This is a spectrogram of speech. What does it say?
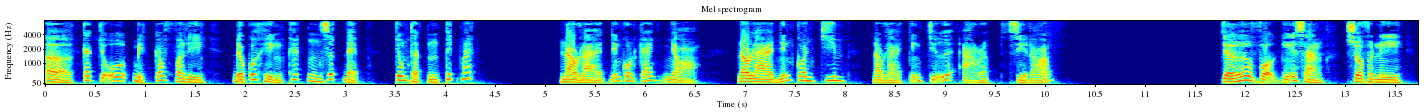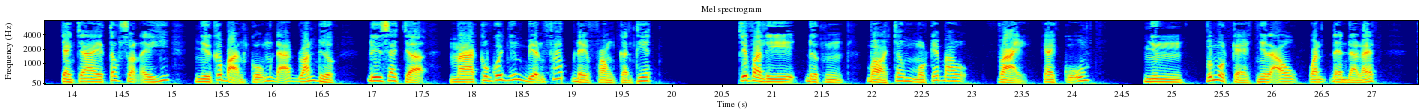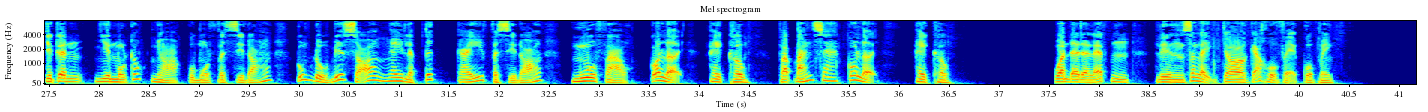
Ở các chỗ bịt cóc vali đều có hình khắc rất đẹp, trông thật thích mắt. Nào là những con cá nhỏ, nào là những con chim, nào là những chữ Ả Rập gì đó. Chớ vội nghĩ rằng Giovanni, chàng trai tóc xoăn ấy, như các bạn cũng đã đoán được, đi ra chợ mà không có những biện pháp đề phòng cần thiết. Chiếc vali được bỏ trong một cái bao vải gai cũ. Nhưng với một kẻ như lão Quandendalet, chỉ cần nhìn một góc nhỏ của một vật gì đó cũng đủ biết rõ ngay lập tức cái vật gì đó mua vào có lợi hay không và bán ra có lợi hay không. Quandendalet liền ra lệnh cho gã hộ vệ của mình.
